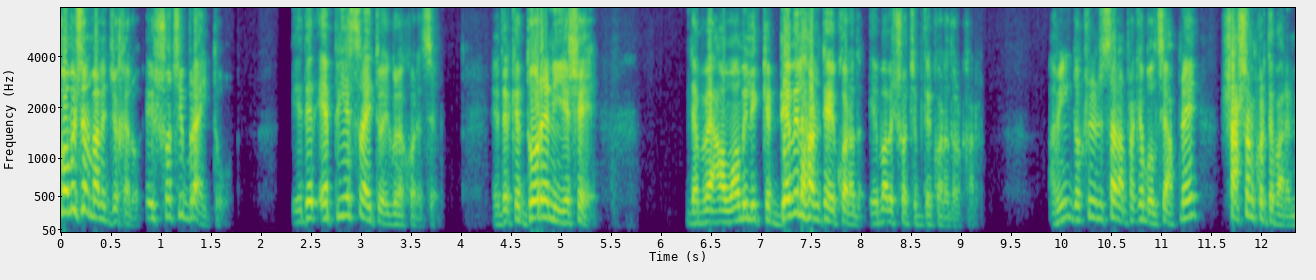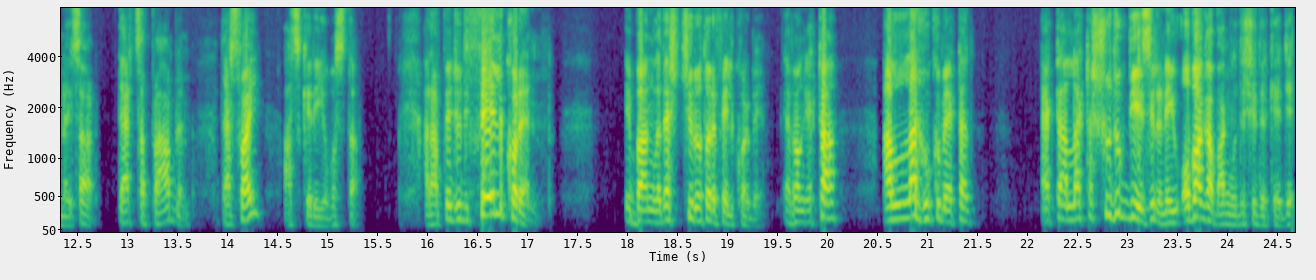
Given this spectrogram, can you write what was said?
কমিশন বাণিজ্য খেলো? এই সচিবরাই তো। এদের এপিএস রাই তো এগুলো করেছে। এদেরকে ধরে নিয়ে এসে যেভাবে আওয়ামী লীগকে ডেভিল হান্টে করা এভাবে সচিবদের করা দরকার। আমি ডক্টর স্যার আপনাকে বলছি, আপনি শাসন করতে পারেন নাই sir. That's a problem that's why আজকের এই অবস্থা। আর আপনি যদি ফেল করেন, এই বাংলাদেশ চিরতরে ফেল করবে। এবং একটা আল্লাহর হুকুমে একটা একটা আল্লাহ একটা সুযোগ দিয়েছিলেন এই অবাগা বাংলাদেশিদেরকে যে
